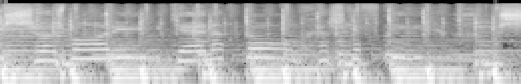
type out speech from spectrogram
Ίσως μπορεί και να το είχα σκεφτεί Πως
